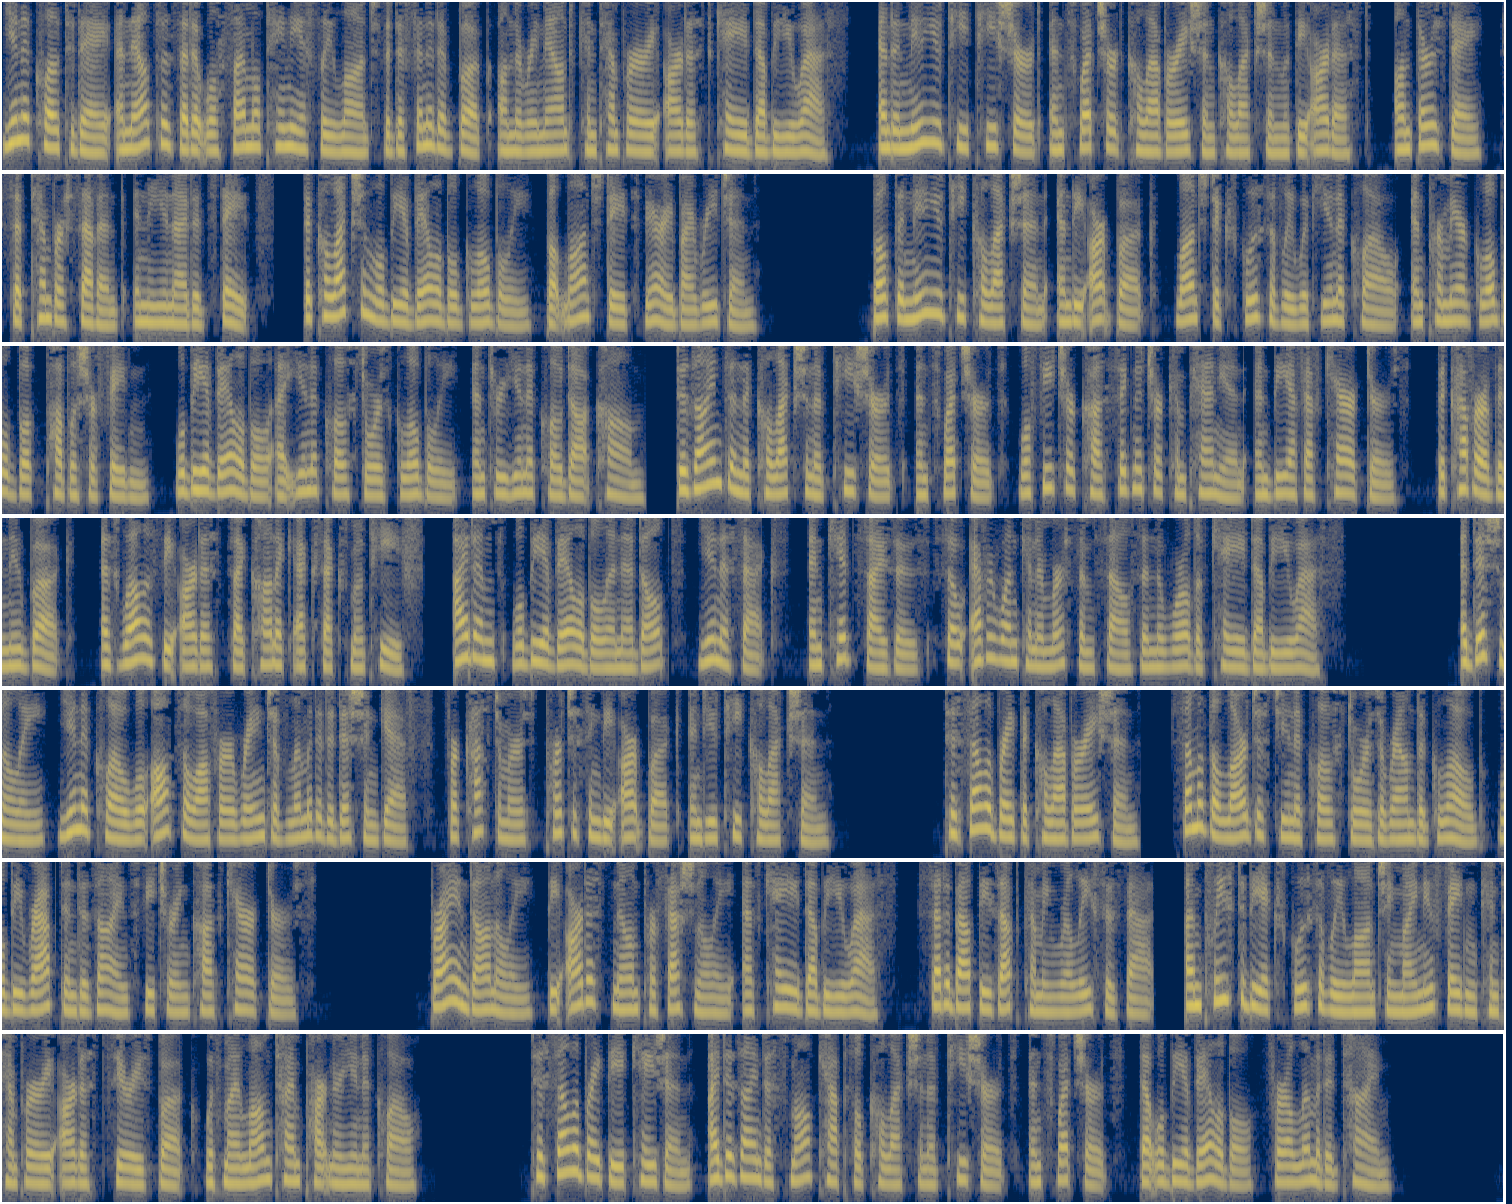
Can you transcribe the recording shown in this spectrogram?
Uniqlo today announces that it will simultaneously launch the definitive book on the renowned contemporary artist KAWS, and a new UT t-shirt and sweatshirt collaboration collection with the artist, on Thursday, September 7 in the United States. The collection will be available globally but launch dates vary by region. Both the new UT collection and the art book, launched exclusively with Uniqlo and premier global book publisher Phaidon, will be available at Uniqlo stores globally and through uniqlo.com. Designs in the collection of t-shirts and sweatshirts will feature KAWS signature companion and BFF characters, the cover of the new book, as well as the artist's iconic XX motif. Items will be available in adults, unisex, and kids sizes so everyone can immerse themselves in the world of KAWS. Additionally, Uniqlo will also offer a range of limited edition gifts for customers purchasing the artbook and UT collection. To celebrate the collaboration, some of the largest Uniqlo stores around the globe will be wrapped in designs featuring KAWS characters. Brian Donnelly, the artist known professionally as KAWS, said about these upcoming releases that, I'm pleased to be exclusively launching my new Phaidon Contemporary Artist Series book with my longtime partner Uniqlo. To celebrate the occasion, I designed a small capsule collection of t-shirts and sweatshirts that will be available for a limited time.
